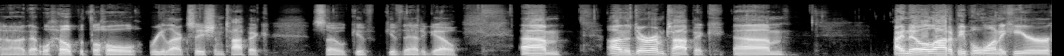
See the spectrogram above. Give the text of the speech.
uh, that will help with the whole relaxation topic. So give give that a go. Um, on the Durham topic, um, I know a lot of people want to hear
